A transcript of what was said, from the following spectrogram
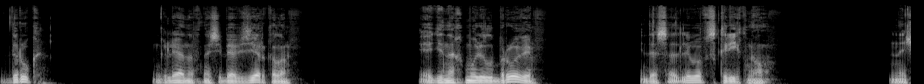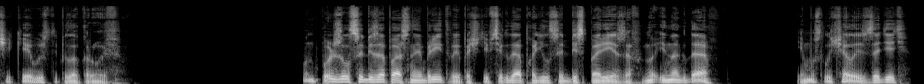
Вдруг, глянув на себя в зеркало, Эдди нахмурил брови и досадливо вскрикнул. На щеке выступила кровь. Он пользовался безопасной бритвой и почти всегда обходился без порезов, но иногда ему случалось задеть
